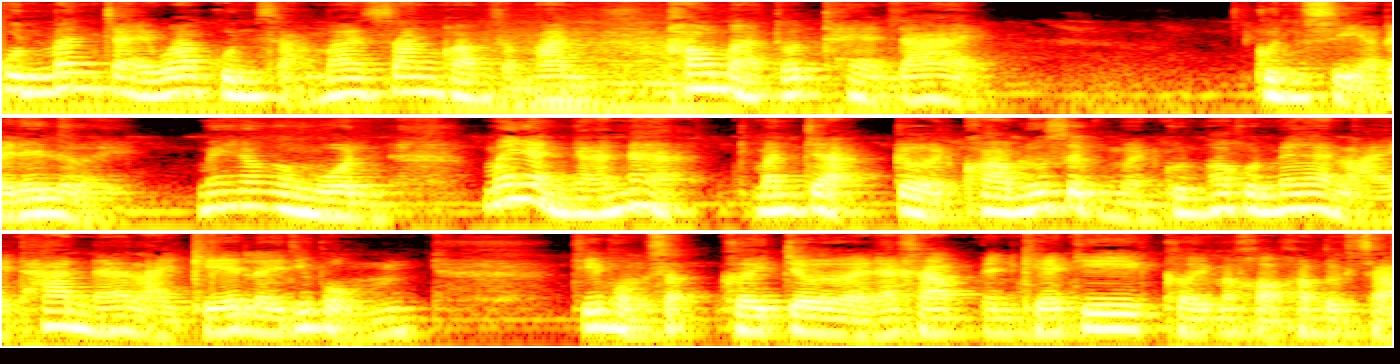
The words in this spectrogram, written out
คุณมั่นใจว่าคุณสามารถสร้างความสัมพันธ์เข้ามาทดแทนได้ คุณเสียไปได้เลย ไม่ต้องกังวล ไม่อย่างนั้นน่ะ มันจะเกิดความรู้สึกเหมือนคุณพ่อคุณแม่หลายท่านนะหลายเคสเลยที่ผมที่ผมเคยเจอนะครับ เป็นเคสที่เคยมาขอคำปรึกษา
